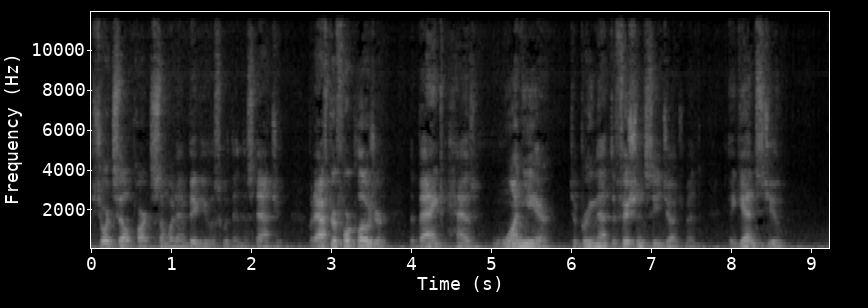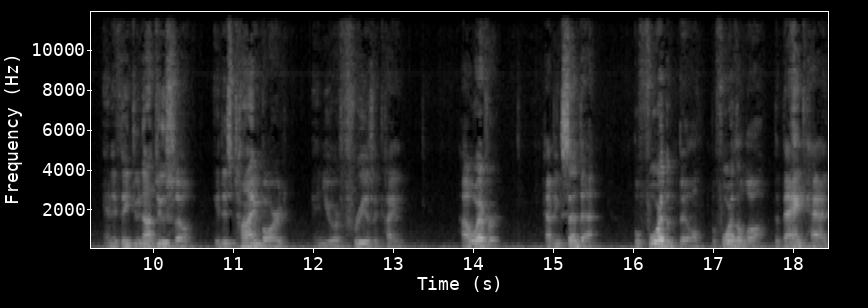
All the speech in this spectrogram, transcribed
The short sale part is somewhat ambiguous within the statute. But after a foreclosure, the bank has one year to bring that deficiency judgment against you and if they do not do so, it is time barred and you are free as a kite. However, having said that, before the bill, before the law, the bank had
